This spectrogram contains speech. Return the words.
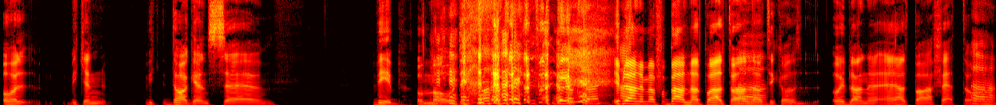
och vilken, vilk, dagens eh, vibb och mode. ibland är man förbannad på allt och alla och, tycker, och ibland är allt bara fett. Och.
